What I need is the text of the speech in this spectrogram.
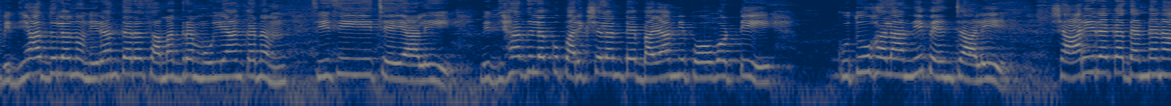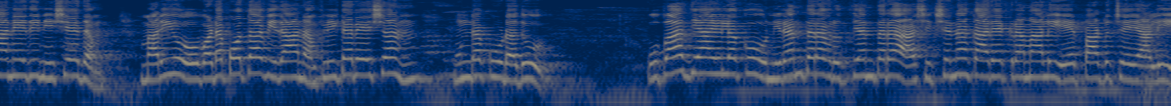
విద్యార్థులను నిరంతర సమగ్ర మూల్యాంకనం సిసిఈ చేయాలి. విద్యార్థులకు పరీక్షలంటే భయాన్ని పోగొట్టి కుతూహలాన్ని పెంచాలి. శారీరక దండన అనేది నిషేధం. మరియు వడపోత విధానం ఫిల్టరేషన్ ఉండకూడదు. ఉపాధ్యాయులకు నిరంతర వృత్యంతర శిక్షణ కార్యక్రమాలు ఏర్పాటు చేయాలి.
